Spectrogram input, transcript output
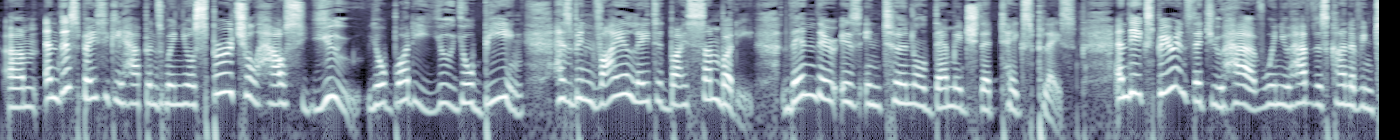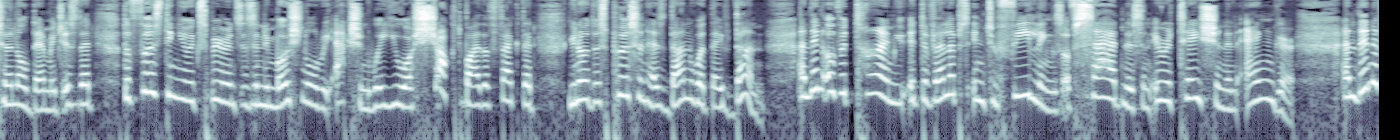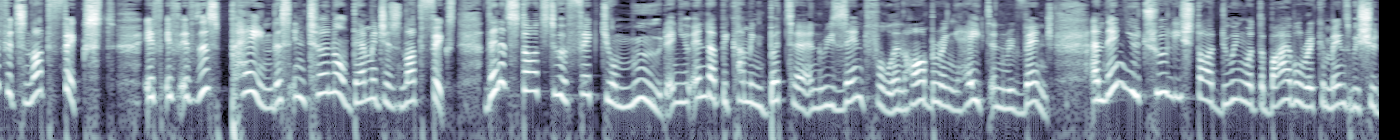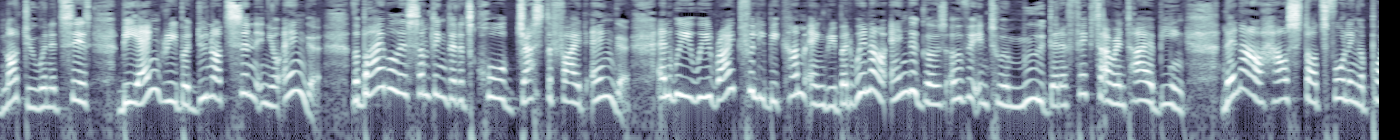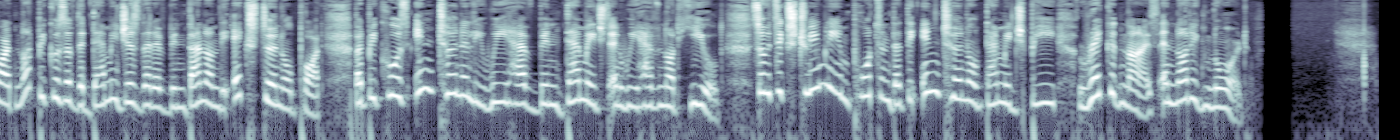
Um, and this basically happens when your spiritual house you, your body, you, your being has been violated by somebody, then there is internal damage that takes place. And the experience that you have when you have this kind of internal damage is that the first thing you experience is an emotional reaction where you are shocked by the fact that, you know, this person has done what they've done. And then over time, you, it develops into feelings of sadness and irritation and anger. And then if it's not fixed, if, if, if this pain, this internal damage is not fixed, then it starts to affect your mood and you end up becoming bitter and resentful and harboring hate and revenge. And then you truly start doing what the Bible recommends we should not do when it says, be angry but do not sin in your anger. The Bible is something that it's called justified anger. And we, we rightfully become angry, but when our anger goes over into a mood that affects our entire being, then our house starts falling apart, not because of the damages that have been done on the external part, but because internally we have been damaged and we have not healed. So it's extremely important that the internal damage be recognized and not ignored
